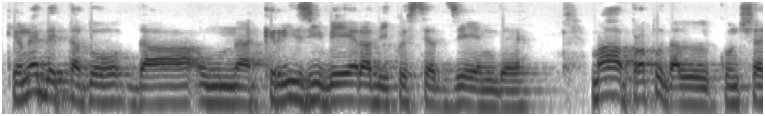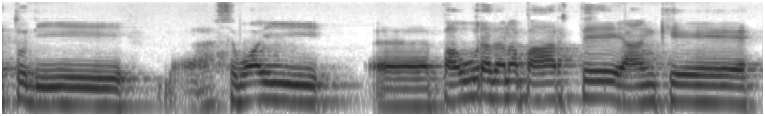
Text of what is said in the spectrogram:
che non è dettato da una crisi vera di queste aziende, ma proprio dal concetto di, uh, se vuoi, uh, paura da una parte e anche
